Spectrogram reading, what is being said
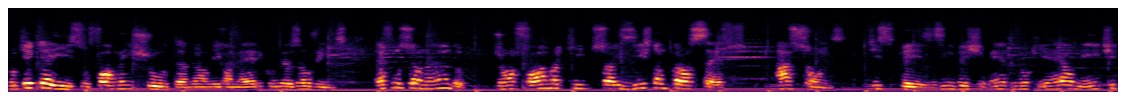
O que, que é isso? Forma enxuta, meu amigo Américo, meus ouvintes. É funcionando de uma forma que só existam processos, ações, despesas, investimento no que realmente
